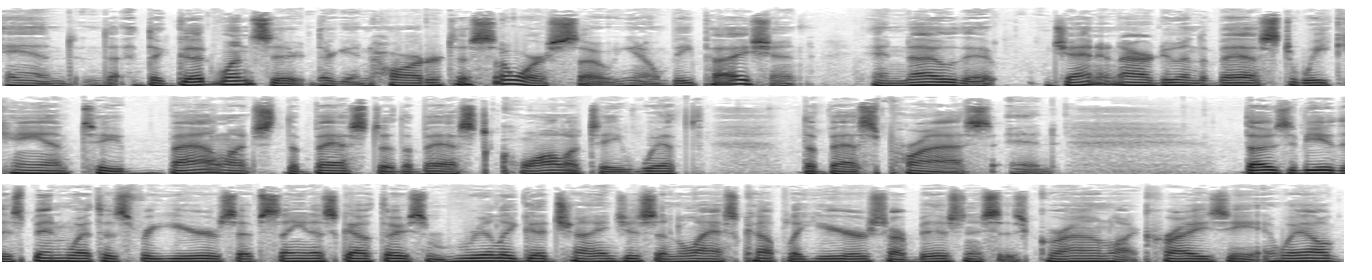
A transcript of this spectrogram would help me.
And the, the good ones they're, they're getting harder to source. So, you know, be patient and know that Janet and I are doing the best we can to balance the best of the best quality with the best price. And those of you that's been with us for years have seen us go through some really good changes in the last couple of years. Our business has grown like crazy. And well,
